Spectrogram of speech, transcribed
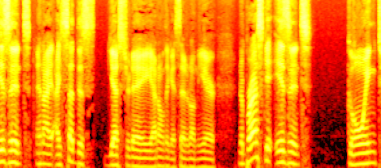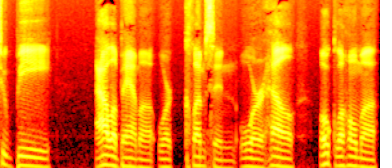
isn't, and I, I said this yesterday. I don't think I said it on the air. Nebraska isn't going to be Alabama or Clemson or hell Oklahoma.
